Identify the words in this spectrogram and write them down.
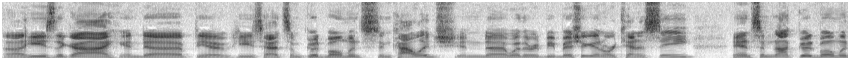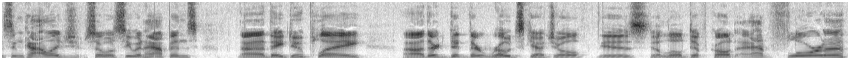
Uh, he's the guy, and uh, you know he's had some good moments in college, and uh, whether it be Michigan or Tennessee, and some not good moments in college. So we'll see what happens. Uh, they do play. Uh, their their road schedule is a little difficult. At Florida,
